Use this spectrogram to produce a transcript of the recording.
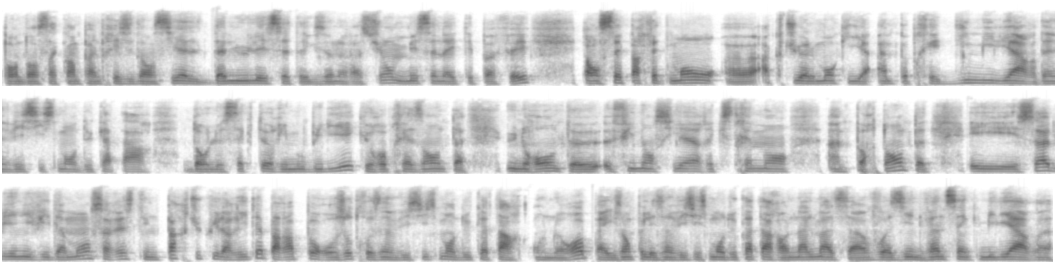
pendant sa campagne présidentielle d'annuler cette exonération, mais ça n'a été pas fait. On sait parfaitement euh, actuellement qu'il y a à peu près 10 milliards d'investissements du Qatar dans le secteur immobilier, qui représente une rente financière extrêmement importante. Et ça, bien évidemment, évidemment, ça reste une particularité par rapport aux autres investissements du Qatar en Europe. Par exemple, les investissements du Qatar en Allemagne, ça avoisine 25 milliards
